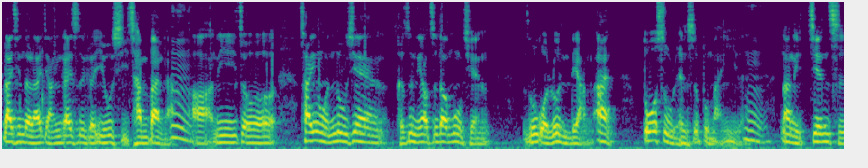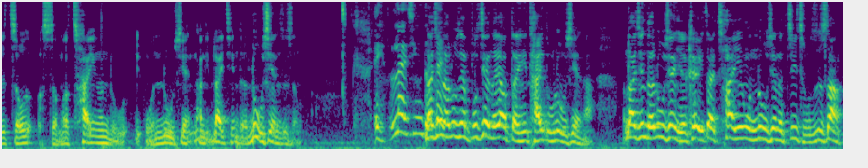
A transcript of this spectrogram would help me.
赖清德来讲，应该是个忧喜参半啦。嗯啊，你走蔡英文路线，可是你要知道，目前如果论两岸，多数人是不满意的。嗯，那你坚持走什么蔡英文路文路线？那你赖清德路线是什么？哎，赖清德赖清德路线不见得要等于台独路线啊。赖清德路线也可以在蔡英文路线的基础之上，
